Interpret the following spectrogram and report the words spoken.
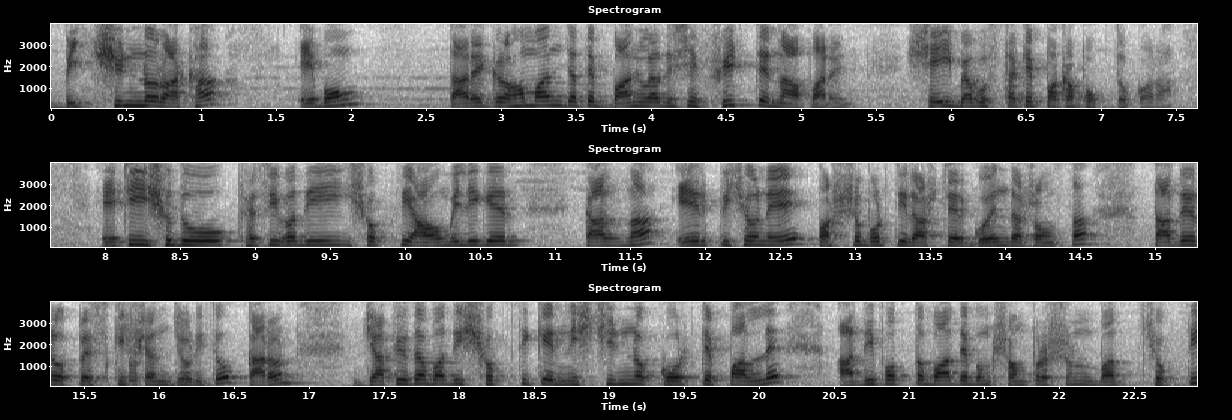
বিচ্ছিন্ন রাখা এবং তারেক রহমান যাতে বাংলাদেশে ফিরতে না পারেন, সেই ব্যবস্থাকে পাকাপোক্ত করা। এটি শুধু ফ্যাসিবাদী শক্তি আওয়ামী লীগের কাজ না এর পিছনে পার্শ্ববর্তী রাষ্ট্রের গোয়েন্দা সংস্থা, তাদেরও প্রেসক্রিপশন জড়িত। কারণ, জাতীয়তাবাদী শক্তিকে নিশ্চিহ্ন করতে পারলে আধিপত্যবাদ এবং সম্প্রসারণবাদ শক্তি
